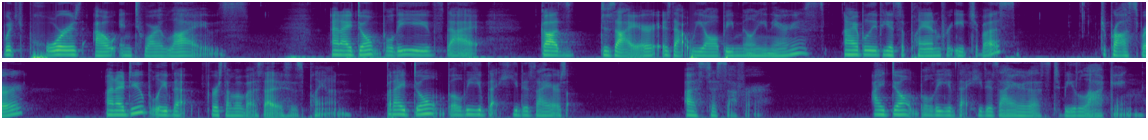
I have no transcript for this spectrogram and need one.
which pours out into our lives. And I don't believe that God's desire is that we all be millionaires. I believe He has a plan for each of us to prosper. And I do believe that for some of us, that is His plan. But I don't believe that He desires us to suffer. I don't believe that He desires us to be lacking.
